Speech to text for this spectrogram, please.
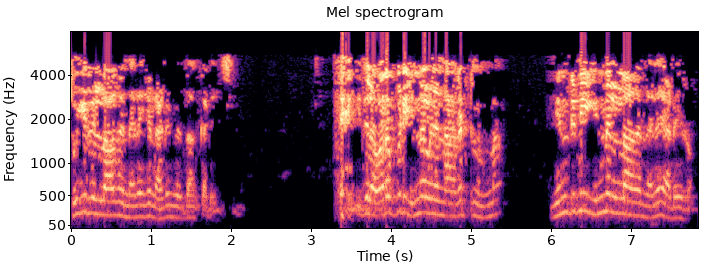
துயர் இல்லாத நிலைகள் அடைவதுதான் கடைசி. இதுல வரக்கூடிய இன்னல்கள் நான் அகற்றணும்னா என்றுமே இன்னல் இல்லாத நிலை அடைகிறோம்.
